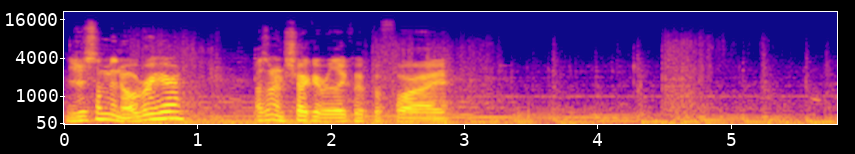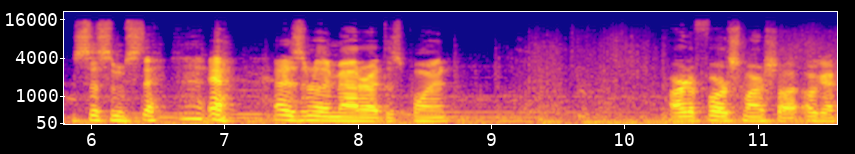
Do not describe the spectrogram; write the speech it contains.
Is there something over here? I just want to check it really quick before I... System stay. Yeah, that doesn't really matter at this point. Art of Force Smart Shot. Okay.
